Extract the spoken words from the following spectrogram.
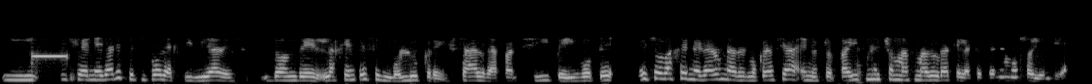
y, generar este tipo de actividades donde la gente se involucre, salga, participe y vote. Eso va a generar una democracia en nuestro país mucho más madura que la que tenemos hoy en día.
